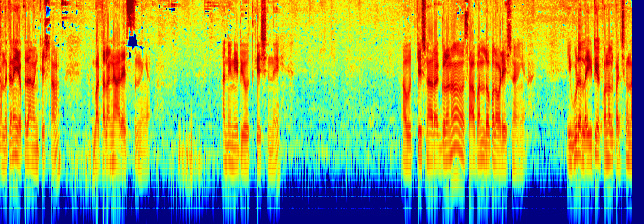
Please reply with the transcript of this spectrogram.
అందుకనే ఈ ఉంచేసినాం. బట్టలన్నీ ఆరేస్తుంది ఇక. అన్ని నీట్గా ఉతికేసింది. ఆ ఉతికేసిన రగ్గులను సాపని లోపల పడేసినాం ఇక. ఇవి కూడా లైట్గా కొనలు పచ్చుకున్న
